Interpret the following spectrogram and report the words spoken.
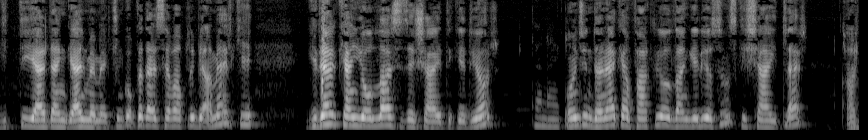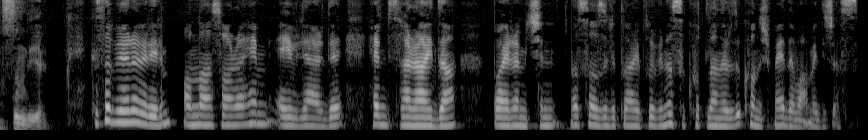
gittiği yerden gelmemek. Çünkü o kadar sevaplı bir amel ki Giderken yollar size şahitlik ediyor. Dönerken. Onun için dönerken farklı yoldan geliyorsunuz ki şahitler artsın diye. Kısa bir ara verelim. Ondan sonra hem evlerde hem sarayda bayram için nasıl hazırlıklar yapılır ve nasıl kutlanırdı konuşmaya devam edeceğiz.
